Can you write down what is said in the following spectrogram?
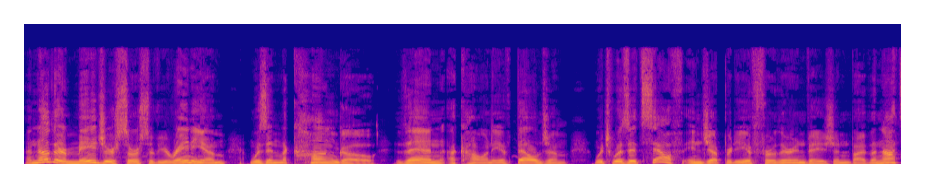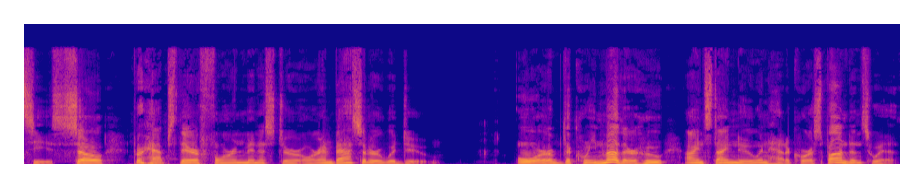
Another major source of uranium was in the Congo, then a colony of Belgium, which was itself in jeopardy of further invasion by the Nazis, so perhaps their foreign minister or ambassador would do. Or the Queen Mother, who Einstein knew and had a correspondence with.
